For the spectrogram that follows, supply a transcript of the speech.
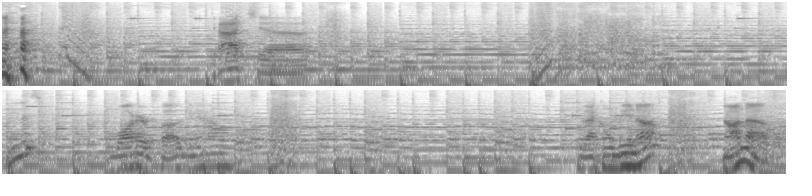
gotcha. Isn't this water bug now? Is that gonna be enough? Not enough.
